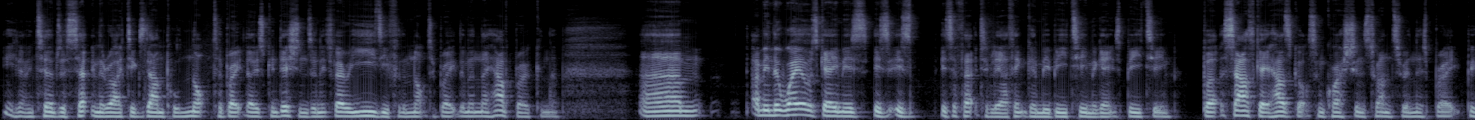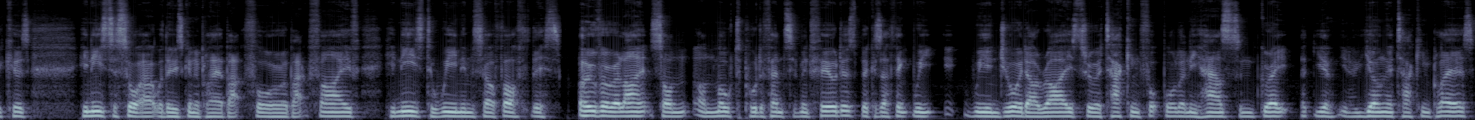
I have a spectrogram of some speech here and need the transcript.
you know in terms of setting the right example not to break those conditions. And it's very easy for them not to break them and they have broken them. Um, i mean the wales game is is is is effectively i think going to be b team against b team but southgate has got some questions to answer in this break because he needs to sort out whether he's going to play a back four or a back five. He needs to wean himself off this over reliance on on multiple defensive midfielders because I think we we enjoyed our rise through attacking football and he has some great you know young attacking players.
